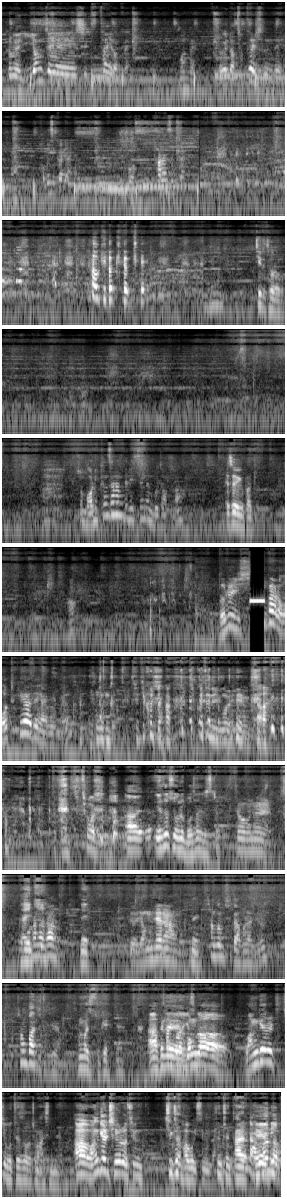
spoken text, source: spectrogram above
그러면 이영재식 스타일 어때? 뭔데? 여기다 척타일 신는데 검은 색깔이 아니야. 뭐 파란 색깔. 오케이 오케이 오케이. 뒤로 돌아봐. 좀 머리 큰 사람들이 쓰는 모자 없나? 해서 여기 봐줘. 너를 씨발 어떻게 해야 되냐 그러면? 용어인데. 뒤 찍고 있잖아. 찍고 있는데 용어네 여기 지쳐가지고. 아 예섭 씨 오늘 뭐 사셨죠? 저 오늘 나이키? 하나랑 네. 그 영재랑 네. 성검 씨가 골라준 청바지 두 개요 청바지 두 개. 아 근데 참고하겠습니다. 뭔가 완결을 듣지 못해서 좀 아쉽네요. 아 완결 지으러 지금 지금 가고 있습니다. 천천히. 아 근데 안 MLB? 만나고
